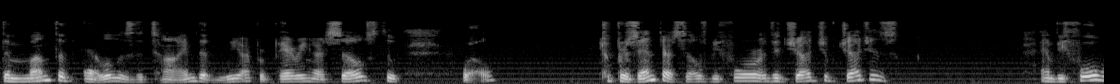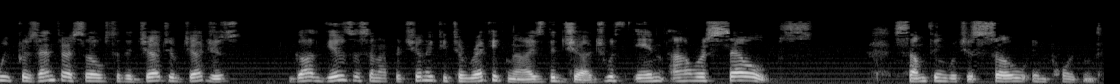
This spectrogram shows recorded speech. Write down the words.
The month of Elul is the time that we are preparing ourselves to, well, to present ourselves before the judge of judges, and before we present ourselves to the judge of judges, God gives us an opportunity to recognize the judge within ourselves. Something which is so important,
